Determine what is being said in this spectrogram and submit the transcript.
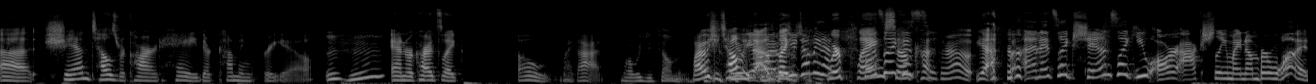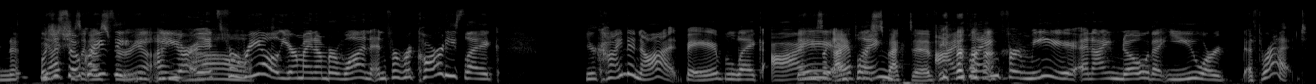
uh Shan tells Ricard, Hey, they're coming for you. Mhm. And Ricard's like, Oh my god. Why would you tell me? Why would you tell me Yeah, that? why would like you tell me that? we're playing it's so like it's- cutthroat. Yeah. and it's like Shan's like you are actually my number one, which Yeah, is so like, "Oh, it's for crazy. real." You're, it's for real. You're my number one, and for Ricard, he's like, you're kind of not, babe. Like I, Yeah, he's like, I have playing. perspective. I'm playing for me, and I know that you are a threat.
